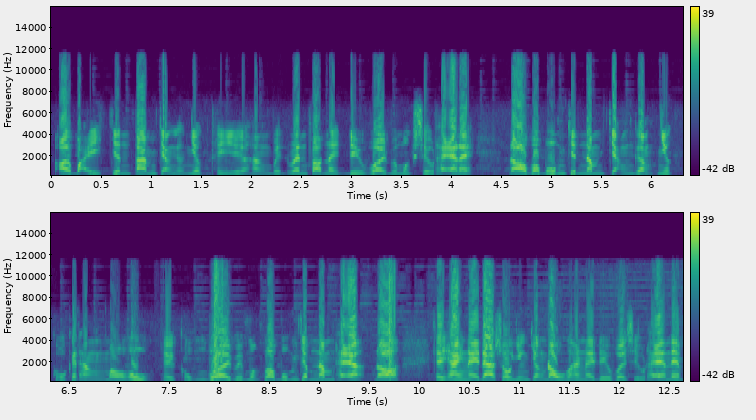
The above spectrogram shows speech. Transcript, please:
ở 7 trên 8 trận gần nhất thì thằng Brentford này đều về với mức xỉu thẻ này. Đó, và 4 trên 5 trận gần nhất của cái thằng MU thì cũng về với mức là 4.5 thẻ. Đó, thì hai này đa số những trận đấu của hai này đều về xỉu thẻ anh em.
